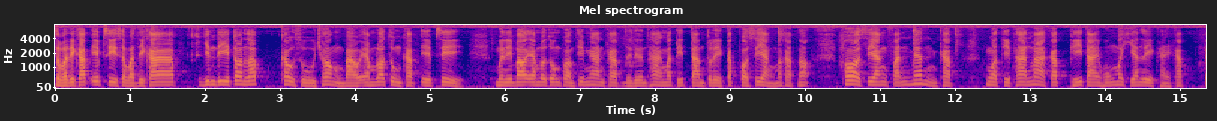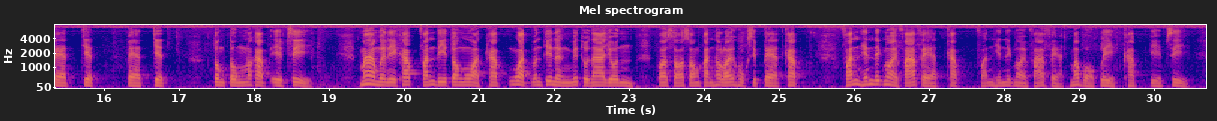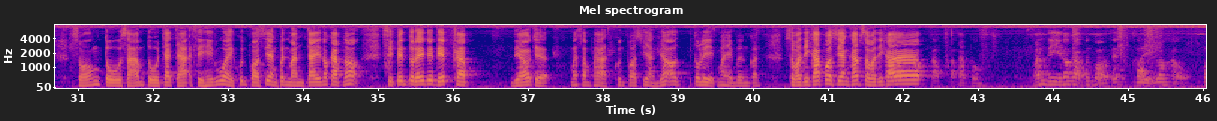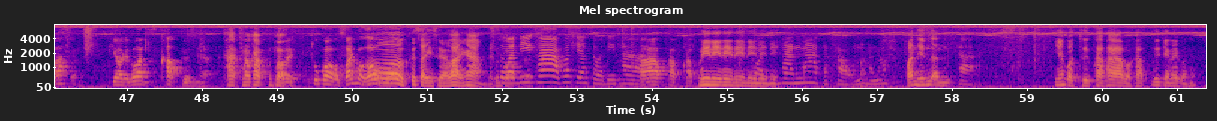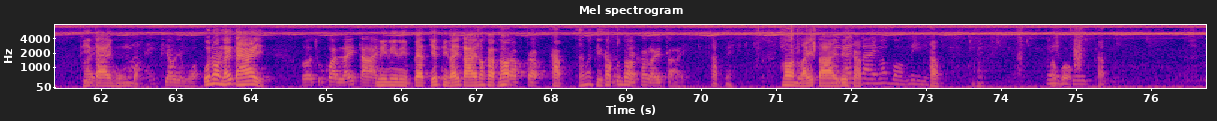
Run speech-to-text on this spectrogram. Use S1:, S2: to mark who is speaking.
S1: สวัสดีครับ FC สวัสดีครับ ยินดีต้อนรับเข้าสู่ช่องบาวแอมลอทุ่งครับ FC เมื่อในบาวแอมลอทุ่งพร้อมทีมงานครับได้เดินทางมาติดตามตัวเลขกับพ่อเสียงเนาะครับเนาะพ่อเสียงฝันแม่นครับงวดที่ผ่านมาครับผีตายหงมาเขียนเลขให้ครับ8787 ตรงๆเนาะครับ FC มาเมื่อนี้ครับฝันดีตองงวดครับงวดวันที่ 1 มิถุนายน พศ 2568 ครับฝันเห็นเด็กน้อยฝาแฝดครับ ฝันเห็นเด็กน้อยฝาแฝดมาบอกเลขครับเอฟซีสองตัวสามตัวจะจะสิให้รวย คุณพ่อเสี่ยงเป็นมั่นใจเนาะครับเนาะสิเป็นตัวใดเด็ดๆครับ เดี๋ยวจะมาสัมภาษณ์คุณพ่อเสี่ยงเดี๋ยวเอาตัวเลขมาให้เบิ่งก่อนสวัสดีครับพ่อเสี่ยงครับ สวัสดีครับ
S2: ครับครับ
S1: ครับผมฝันดีเนาะครับคุณพ่อเต้เลขเล่าเขา
S2: ปะ เกี่ยวในเพราะว่าขับขึ้นเนี่ย
S1: คักเนาะครับคุณพ่อ
S2: เฮ้ยทุกคนก็ฝันว่าเขา
S1: โอ้
S2: บอก
S1: คือใส่เสื้อลายงามแต่คุณ
S3: ส
S1: พ่อ
S3: วัสดีค่ะพ่อเสียงสวัสดีค่ะ
S2: ครับครับครับ
S1: นี่นี่นี่นี่นี่
S3: ก่อน
S1: นี่
S3: ที่
S1: นี่
S3: ทานมากกับเขานะคะเนาะ
S1: ฝันเห็นอัน
S3: ค่ะ
S1: อิหยังก็ถือผ้าผ้าบ่ครับหรือจังไดก่อนนะผีตายหุงบ่
S2: เกี่ยวอยู่บอก
S1: โอ้นอนไหลตาย
S2: เออทุกคนไหลตาย
S1: นี่นี่นี่แปดเจ็ดนี่ไหลตายเนาะครับเนาะ
S2: ครับครับ
S1: ครับใช่ไหมพี่ครับคุณพ่อ
S2: เขาไหลตาย
S1: ครับนี่นอนไหลตายด้วยครับ
S3: ตายมาบอกเลย
S1: ครับ
S3: เปิ
S1: มา
S3: ด
S1: บอก
S3: จิต
S1: ครับ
